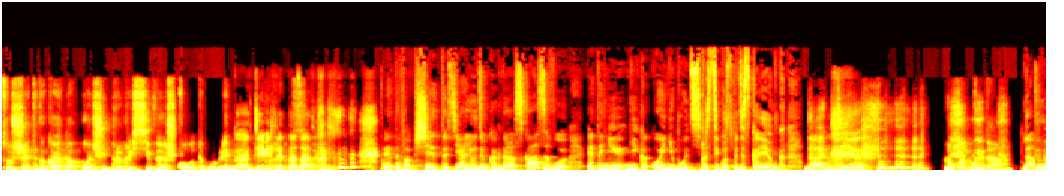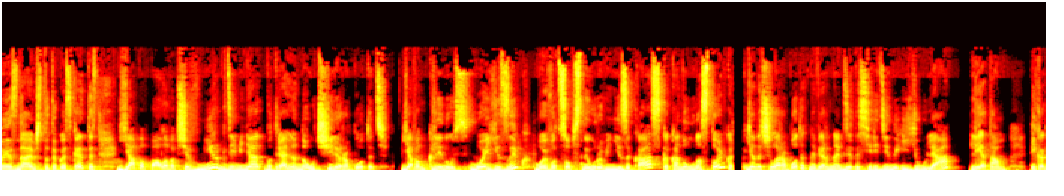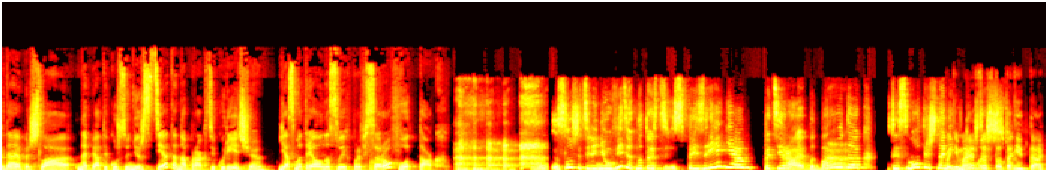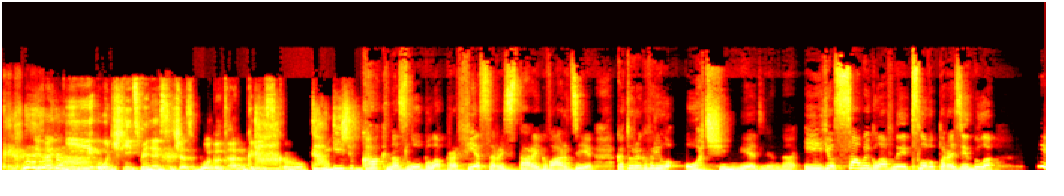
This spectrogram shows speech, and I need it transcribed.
Слушай, это какая-то очень прогрессивная школа того времени. Да, 9 лет назад. Это вообще, то есть я людям, когда рассказываю, это не, не какой-нибудь, прости господи, Skyeng, да, где ну вот, мы, да. Да, мы знаем, что такое Skype. То есть я попала вообще в мир, где меня вот реально научили работать. Я вам клянусь, мой язык, мой вот собственный уровень языка скаканул настолько, я начала работать, наверное, где-то середины июля, летом. И когда я пришла на пятый курс университета на практику речи, я смотрела на своих профессоров вот так. Слушатели не увидят, ну то есть с презрением, потирая подбородок, ты смотришь на них Понимаешь, думаешь, что что-то не так. И они учить меня сейчас будут английскому. Да, и еще как назло была профессор из старой гвардии, которая говорила очень медленно. И ее самое главное слово «паразит» было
